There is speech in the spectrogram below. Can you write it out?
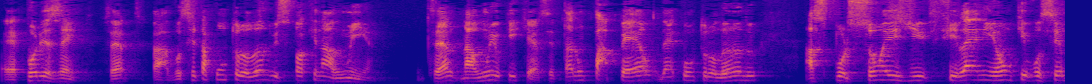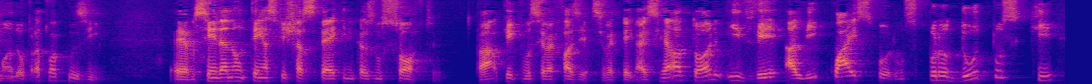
É, por exemplo, certo? Ah, você está controlando o estoque na unha. Certo? Na unha o que, que é? Você está num papel né, controlando as porções de filé mignon que você mandou para a tua cozinha. É, você ainda não tem as fichas técnicas no software. Tá? O que, que você vai fazer? Você vai pegar esse relatório e ver ali quais foram os produtos que,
